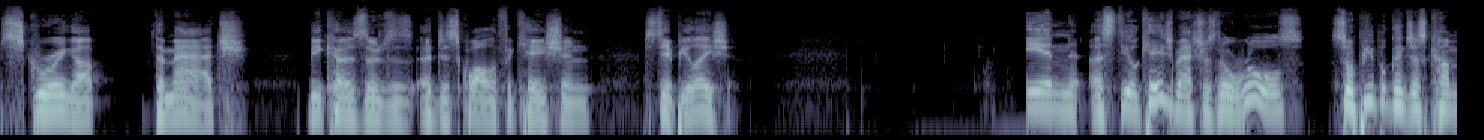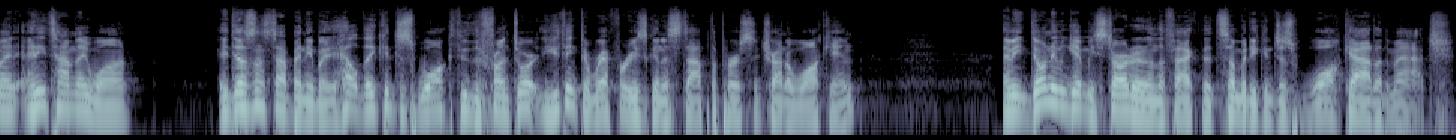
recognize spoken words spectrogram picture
screwing up the match because there's a disqualification stipulation. In a steel cage match, there's no rules, so people can just come in anytime they want. It doesn't stop anybody. Hell, they could just walk through the front door. Do you think the referee is going to stop the person trying to walk in? I mean, don't even get me started on the fact that somebody can just walk out of the match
